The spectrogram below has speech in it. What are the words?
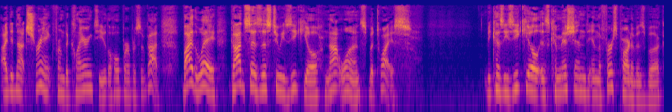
I did not shrink from declaring to you the whole purpose of God. By the way, God says this to Ezekiel not once, but twice. Because Ezekiel is commissioned in the first part of his book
